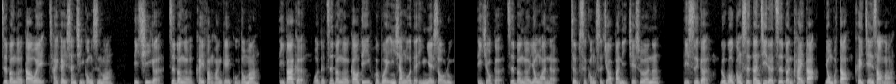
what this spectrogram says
资本额到位才可以申请公司吗？第七个，资本额可以返还给股东吗？第八个，我的资本额高低会不会影响我的营业收入？第九个，资本额用完了。是不是公司就要办理结束了呢？第十个，如果公司登记的资本太大，用不到，可以减少吗？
